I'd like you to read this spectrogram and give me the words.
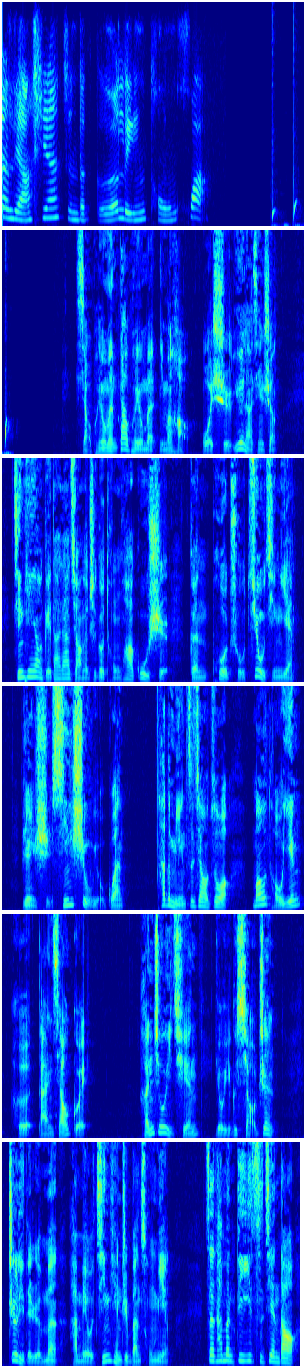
月亮先生的格林童话。小朋友们、大朋友们，你们好，我是月亮先生。今天要给大家讲的这个童话故事，跟破除旧经验、认识新事物有关。它的名字叫做《猫头鹰和胆小鬼》。很久以前，有一个小镇，这里的人们还没有今天这般聪明。在他们第一次见到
